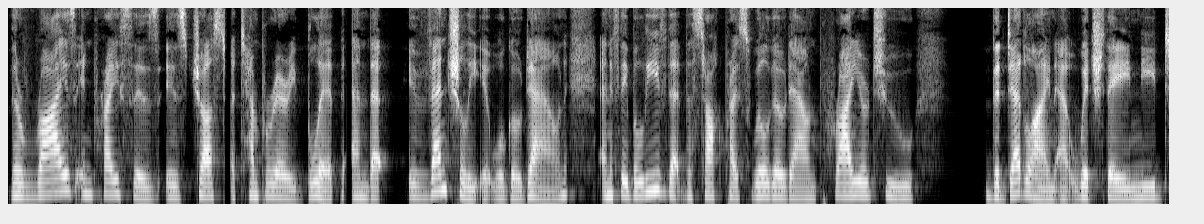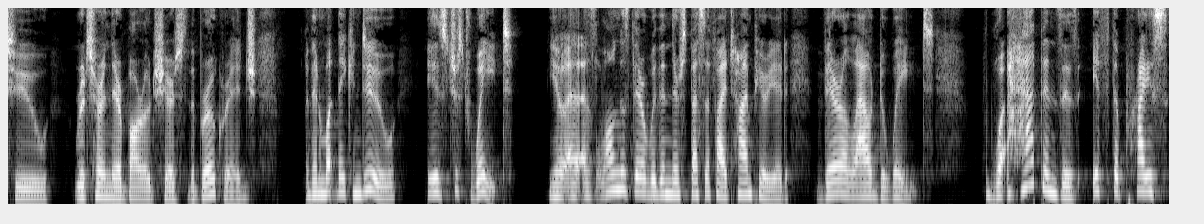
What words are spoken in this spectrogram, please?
the rise in prices is just a temporary blip and that eventually it will go down, and if they believe that the stock price will go down prior to the deadline at which they need to return their borrowed shares to the brokerage, then what they can do is just wait. You know, as long as they're within their specified time period, they're allowed to wait. What happens is if the price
